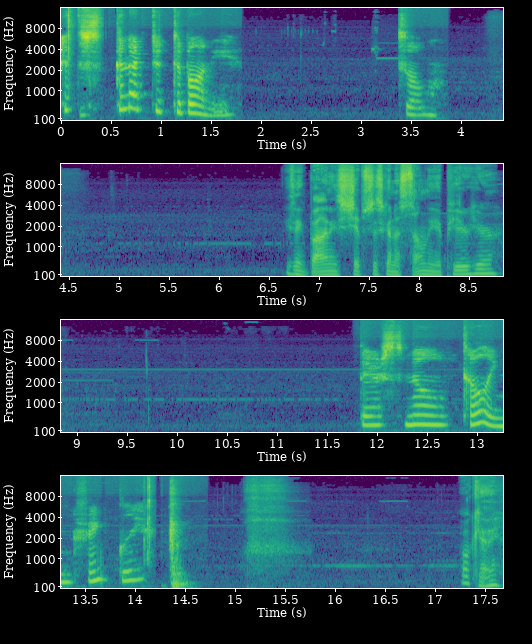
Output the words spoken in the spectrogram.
It's connected to Bonnie. So, You think Bonnie's ship's just gonna suddenly appear here? there's no telling, frankly. Okay.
